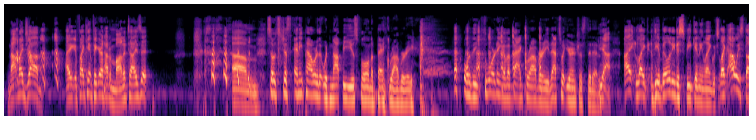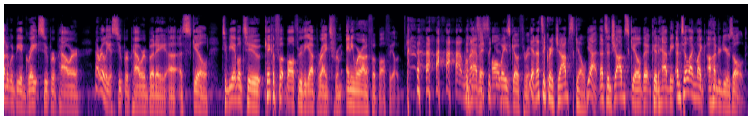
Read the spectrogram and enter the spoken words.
Not my job. I, if I can't figure out how to monetize it. Um, So it's just any power that would not be useful in a bank robbery or the thwarting of a bank robbery. That's what you're interested in. yeah, I like the ability to speak any language. Like I always thought it would be a great superpower. Not really a superpower, but a uh, a skill to be able to kick a football through the uprights from anywhere on a football field well, and have it good- always go through. yeah, that's a great job skill. Yeah, that's a job skill that could have me until I'm like 100 years old.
